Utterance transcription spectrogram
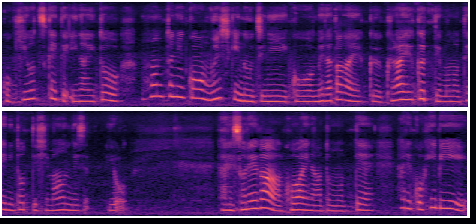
こう気をつけていないと本当にこう無意識のうちにこう目立たない服暗い服っていうものを手に取ってしまうんですよ。やはりそれが怖いなと思ってやはりこう日々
